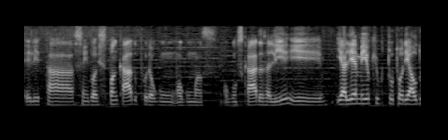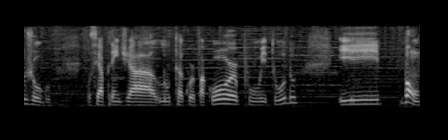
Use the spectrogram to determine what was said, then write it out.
ele tá sendo espancado por algum, algumas, alguns caras ali. E, e ali é meio que o tutorial do jogo. Você aprende a luta corpo a corpo e tudo. E Bom,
